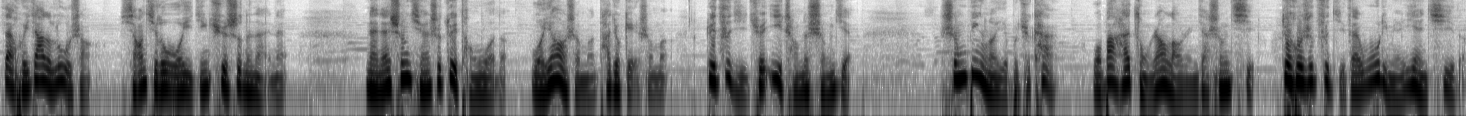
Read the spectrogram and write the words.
在回家的路上，想起了我已经去世的奶奶。奶奶生前是最疼我的，我要什么她就给什么，对自己却异常的省俭。生病了也不去看，我爸还总让老人家生气，最后是自己在屋里面咽气的。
